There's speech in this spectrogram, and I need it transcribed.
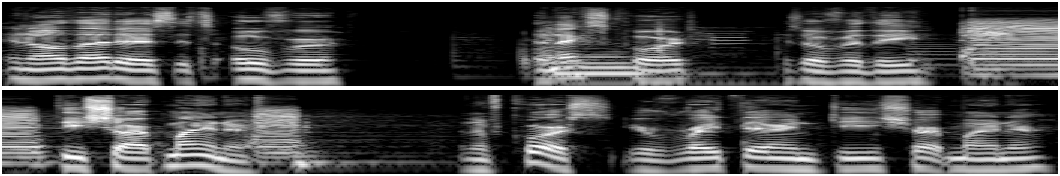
And all that is, it's over, the next chord is over the D sharp minor. And of course, you're right there in D sharp minor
